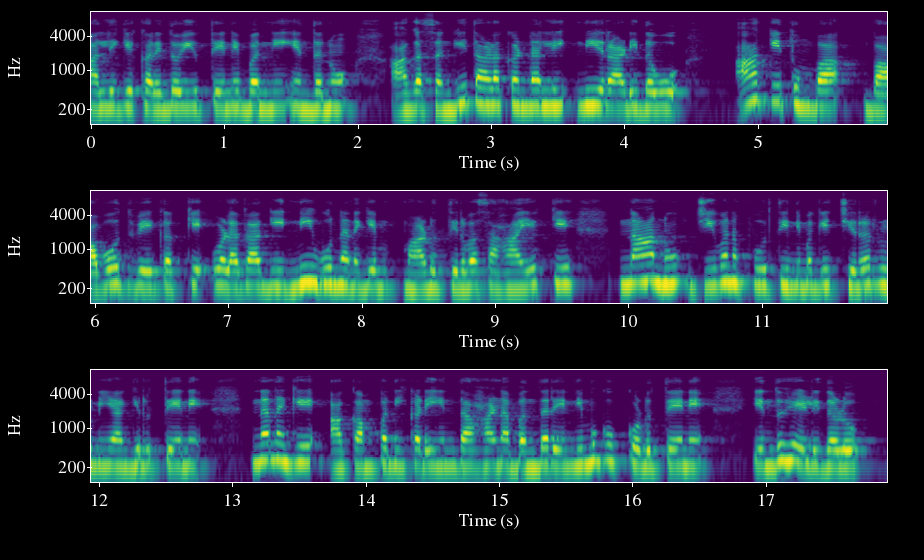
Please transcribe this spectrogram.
ಅಲ್ಲಿಗೆ ಕರೆದೊಯ್ಯುತ್ತೇನೆ ಬನ್ನಿ ಎಂದನು. ಆಗ ಸಂಗೀತಾಳ ಕಣ್ಣಲ್ಲಿ ನೀರಾಡಿದವು. ಆಕೆ ತುಂಬ ಭಾವೋದ್ವೇಗಕ್ಕೆ ಒಳಗಾಗಿ, ನೀವು ನನಗೆ ಮಾಡುತ್ತಿರುವ ಸಹಾಯಕ್ಕೆ ನಾನು ಜೀವನ ಪೂರ್ತಿ ನಿಮಗೆ ಚಿರಋಣಿಯಾಗಿರುತ್ತೇನೆ. ನನಗೆ ಆ ಕಂಪನಿ ಕಡೆಯಿಂದ ಹಣ ಬಂದರೆ ನಿಮಗೂ ಕೊಡುತ್ತೇನೆ ಎಂದು ಹೇಳಿದಳು.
